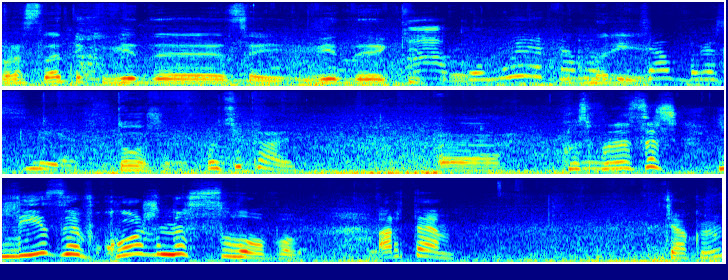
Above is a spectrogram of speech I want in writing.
Браслетик від е, цей від е, Кіпру. Кому я Від там Марії. обіцяв браслет? Теж. Почекай. Е, Господи, це ж лізе в кожне слово. Артем, дякую.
